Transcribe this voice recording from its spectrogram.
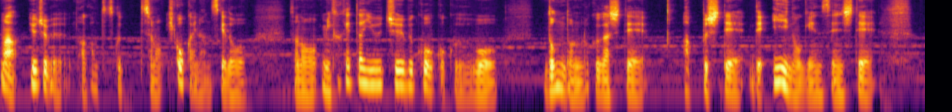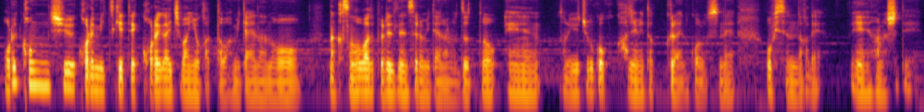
まあ YouTube のアカウント作ってその非公開なんですけどその見かけた YouTube 広告をどんどん録画してアップしてでいいのを厳選して俺今週これ見つけてこれが一番良かったわみたいなのをなんかその場でプレゼンするみたいなのをずっと延々その YouTube 広告始めたくらいの頃ですね。オフィスの中で延々話してて。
